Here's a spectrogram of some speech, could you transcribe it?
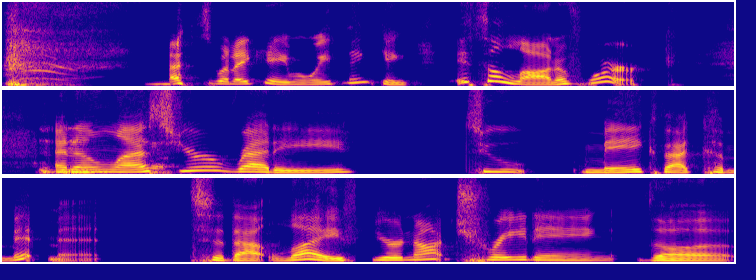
That's what I came away thinking. It's a lot of work. And Mhm. unless you're ready to make that commitment to that life, you're not trading the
